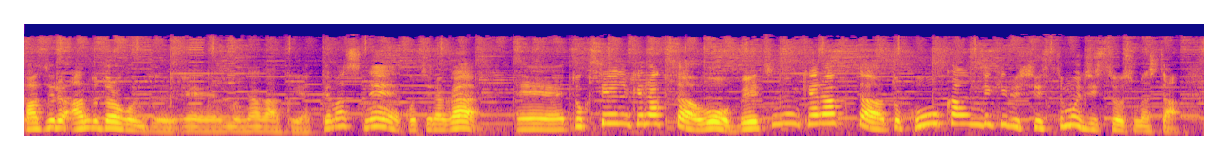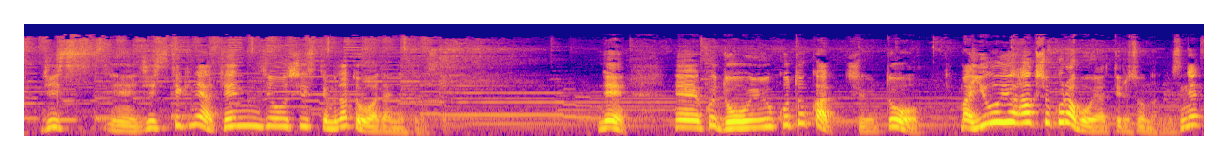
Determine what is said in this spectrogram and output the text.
パズルドラゴンズ、えー、もう長くやってますね。こちらが、えー、特定のキャラクターを別のキャラクターと交換できるシステムを実装しました。実,、えー、実質的には天井システムだと話題になってます。で、え、これどういうことかっていうとまあ、悠々白書コラボをやってるそうなんですね。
